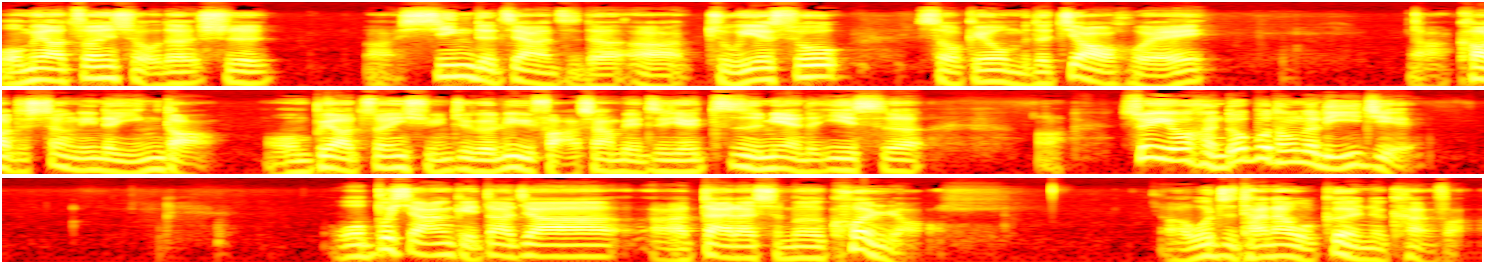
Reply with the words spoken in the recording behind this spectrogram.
我们要遵守的是。啊，新的这样子的啊，主耶稣所给我们的教诲啊，靠着圣灵的引导，我们不要遵循这个律法上面这些字面的意思啊，所以有很多不同的理解。我不想给大家啊带来什么困扰啊，我只谈谈我个人的看法。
